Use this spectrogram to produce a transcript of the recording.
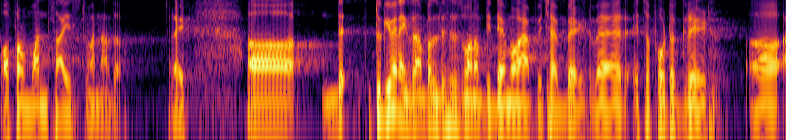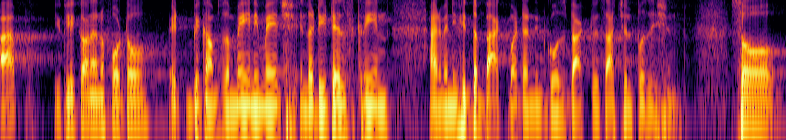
or from one size to another, right? Uh, to give an example, this is one of the demo app which I built where it's a photo grid uh, app. You click on a photo, it becomes the main image in the detail screen, and when you hit the back button, it goes back to its actual position. So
